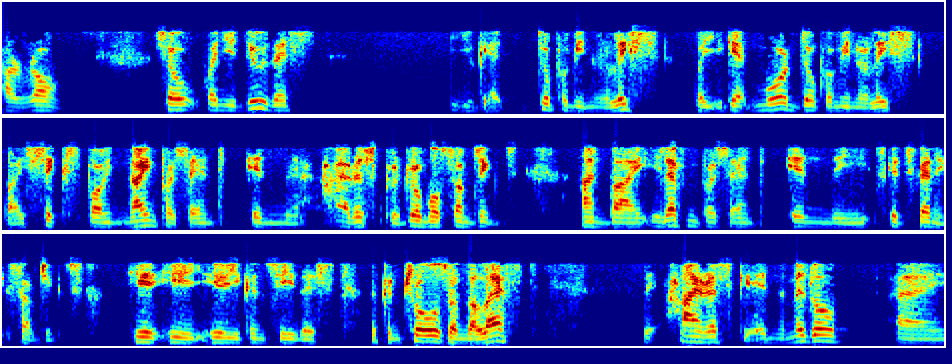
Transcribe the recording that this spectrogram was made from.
are wrong. So when you do this, you get dopamine release, but you get more dopamine release by 6.9% in the high-risk prodromal subjects and by 11% in the schizophrenic subjects. Here, here, here you can see this. The controls on the left, the high risk in the middle. Uh,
